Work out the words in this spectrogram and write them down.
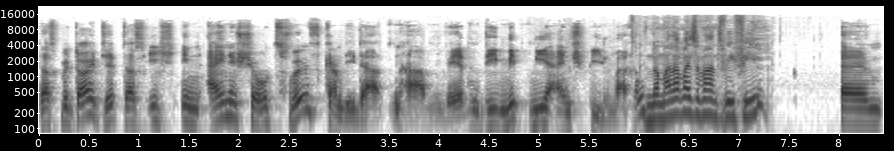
Das bedeutet, dass ich in eine Show zwölf Kandidaten haben werde, die mit mir ein Spiel machen. Normalerweise waren es wie viel? Ähm,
